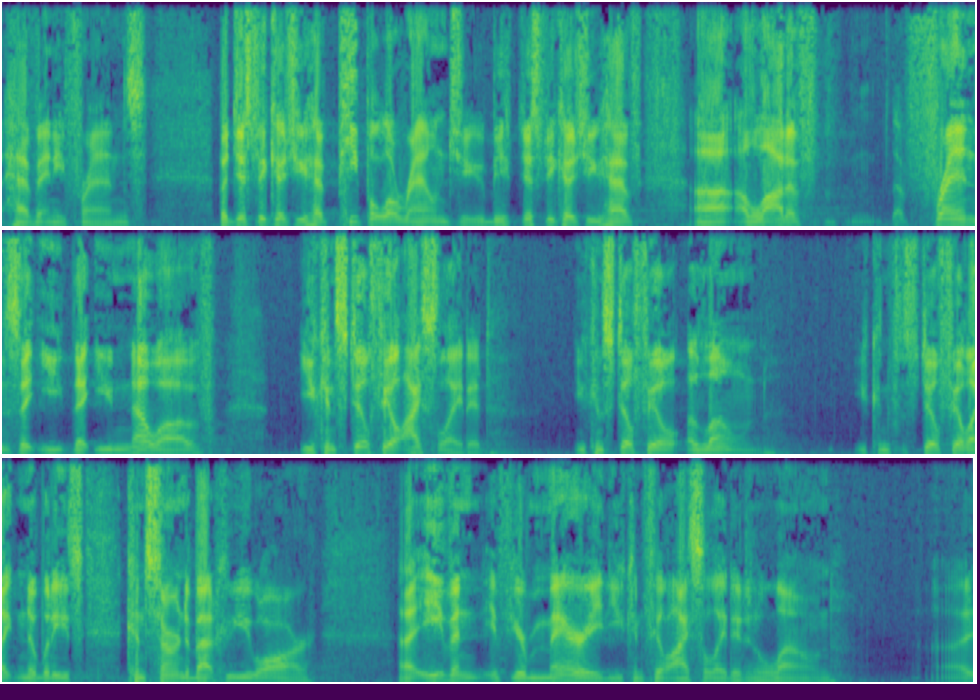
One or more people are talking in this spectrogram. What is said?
have any friends. But just because you have people around you, just because you have uh, a lot of friends that you, that you know of, you can still feel isolated. You can still feel alone. You can still feel like nobody's concerned about who you are. Uh, even if you're married, you can feel isolated and alone. Uh,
